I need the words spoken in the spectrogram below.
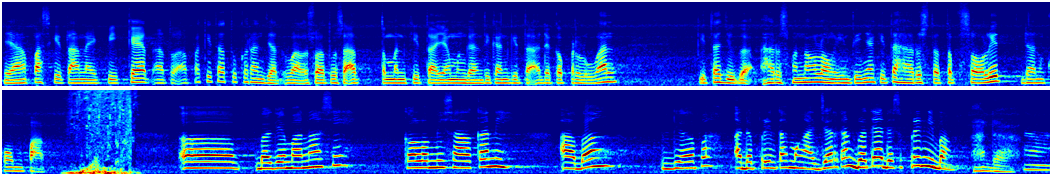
Ya pas kita naik piket atau apa kita tukeran jadwal. Suatu saat teman kita yang menggantikan kita ada keperluan kita juga harus menolong. Intinya kita harus tetap solid dan kompak. Uh, bagaimana sih kalau misalkan nih abang dia apa ada perintah mengajar? Kan berarti ada sprint nih bang? Ada. Nah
